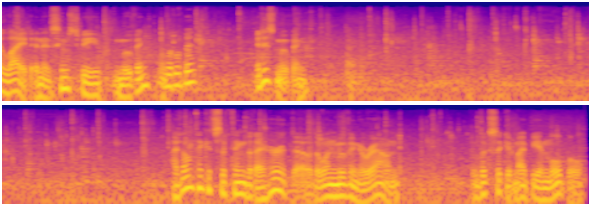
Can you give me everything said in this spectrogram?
See a light, and it seems to be moving a little bit. It is moving. I don't think it's the thing that I heard, though, the one moving around. It looks like it might be immobile.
